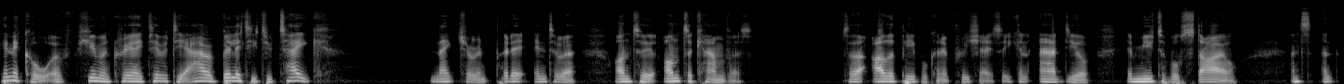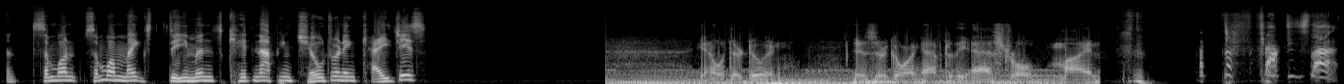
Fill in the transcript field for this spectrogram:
pinnacle of human creativity, our ability to take nature and put it into a onto onto canvas so that other people can appreciate so you can add your immutable style. And and, and someone someone makes demons kidnapping children in cages? You know what they're doing is they're going after the astral mind. What the fuck is that?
